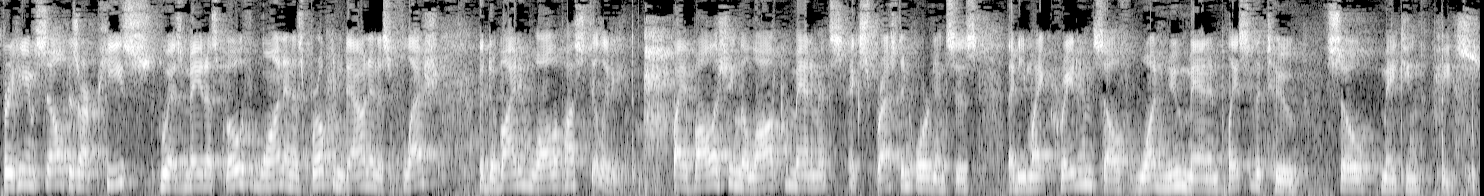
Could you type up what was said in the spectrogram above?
For he himself is our peace, who has made us both one and has broken down in his flesh the dividing wall of hostility, by abolishing the law of commandments expressed in ordinances, that he might create himself one new man in place of the two, so making peace.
